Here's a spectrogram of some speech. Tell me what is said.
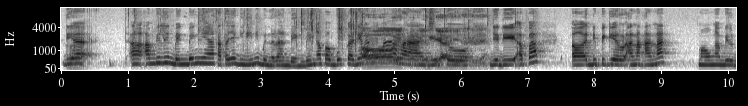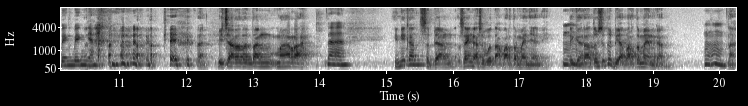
Dia uh, ambilin beng-bengnya. Katanya gini ini beneran beng-beng apa bukan? Dia kan Oh, marah itu dia. gitu. Iya, iya, iya. jadi apa uh, dipikir anak-anak mau ngambil beng-bengnya. Kayak gitu. Nah, bicara tentang marah. nah Ini kan sedang saya nggak sebut apartemennya nih. 300 itu di apartemen kan. mm-mm, Nah,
